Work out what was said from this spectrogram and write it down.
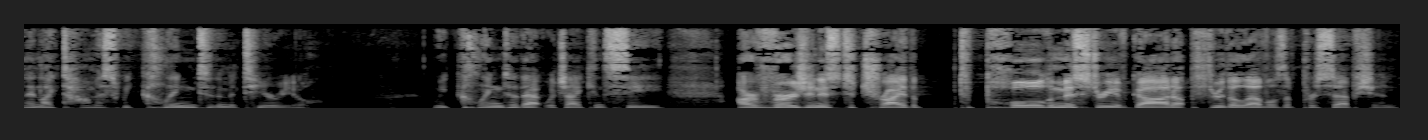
And like Thomas, we cling to the material. We cling to that which I can see. Our version is to try the, to pull the mystery of God up through the levels of perception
